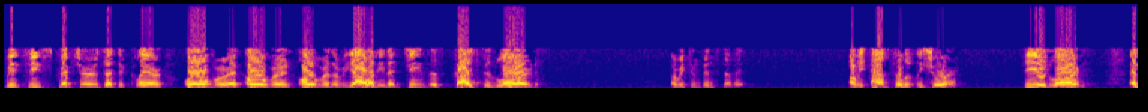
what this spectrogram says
We see scriptures that declare over and over and over the reality that Jesus Christ is Lord. Are we convinced of it? Are we absolutely sure He is Lord? And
